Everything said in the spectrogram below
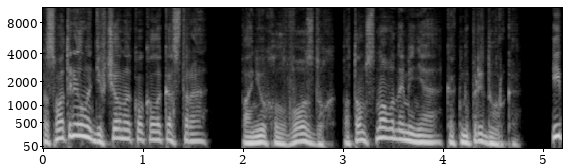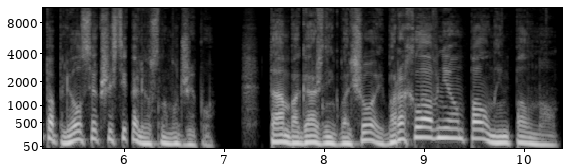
посмотрел на девчонок около костра, понюхал воздух, потом снова на меня, как на придурка, и поплелся к шестиколесному джипу. Там багажник большой, барахла в нем полным-полно.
